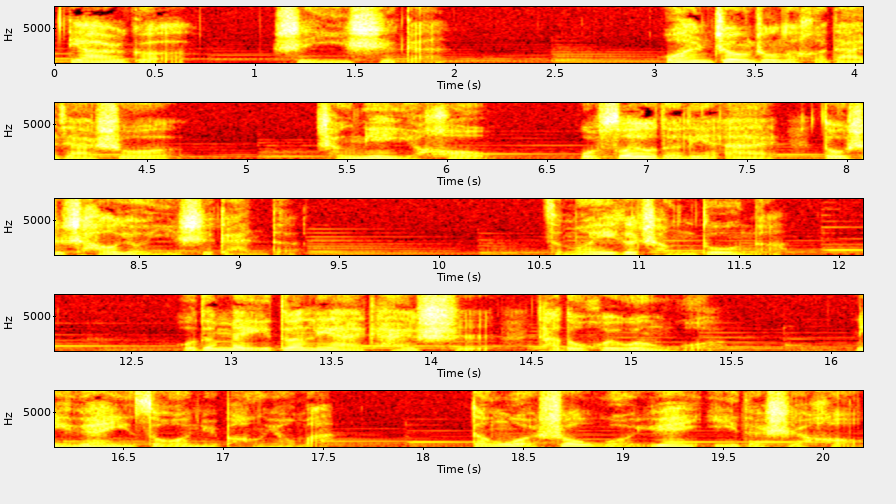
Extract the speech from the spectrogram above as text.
第二个是仪式感。我很郑重的和大家说，成年以后，我所有的恋爱都是超有仪式感的。怎么一个程度呢？我的每一段恋爱开始，他都会问我：“你愿意做我女朋友吗？”等我说我愿意的时候，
